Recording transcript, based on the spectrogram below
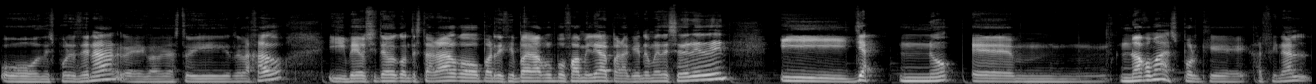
o después de cenar, eh, cuando ya estoy relajado, y veo si tengo que contestar algo o participar el grupo familiar para que no me deshereden, y ya, no, em, no hago más, porque al final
